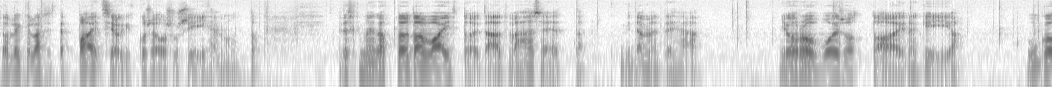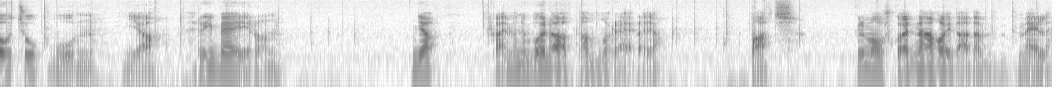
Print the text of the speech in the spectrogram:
se oli kyllä sitten paitsi jokin, kun se osui siihen, mutta pitäisikö meidän katsoa jotain vaihtoja täältä vähän se, että mitä me tehdään. Joro voisi ottaa ainakin ja Ugo Chukvun ja Ribeiron. Ja kai me ne voidaan ottaa Moreira ja Pats. Kyllä mä uskon, että nämä hoitaa tämän meille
